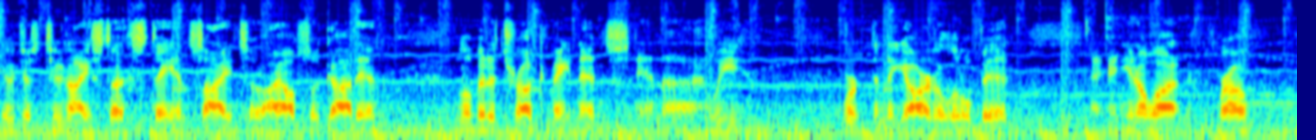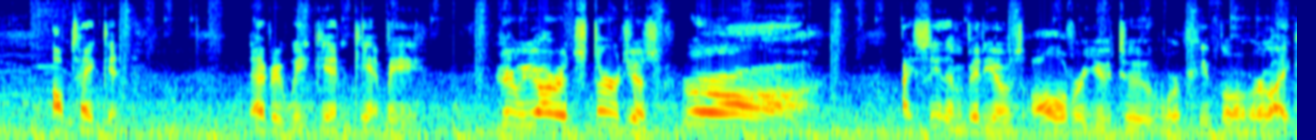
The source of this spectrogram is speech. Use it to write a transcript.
it was just too nice to stay inside, so I also got in a little bit of truck maintenance, and uh, we worked in the yard a little bit. And you know what, bro? I'll take it. Every weekend can't be, here we are in Sturgis. I see them videos all over YouTube where people are like,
